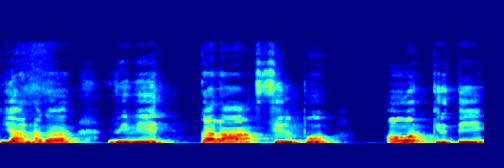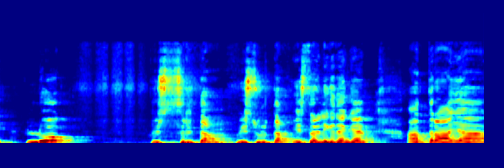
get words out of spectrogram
यह नगर, विविध कला, शिल्प और कृति, लोक विस्तृता विस्तृता। इस तरह लिख देंगे। अत्राया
